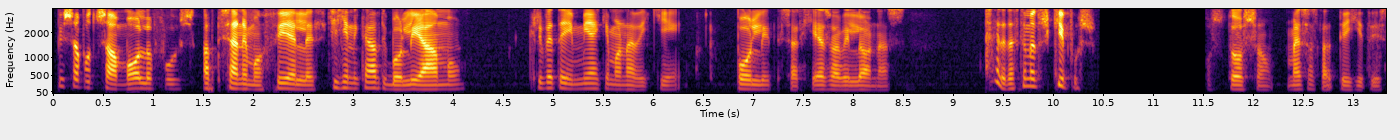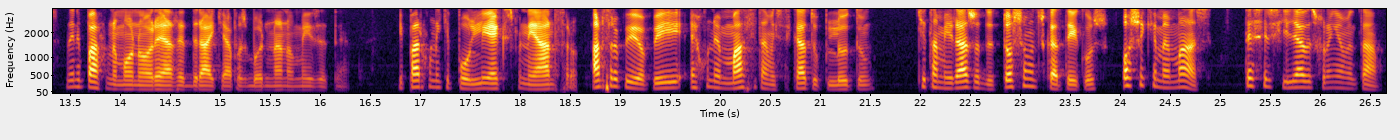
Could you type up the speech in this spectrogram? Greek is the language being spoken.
Πίσω από τους αμόλοφους, από τις ανεμοθύελες και γενικά από την πολύ άμμο, κρύβεται η μία και μοναδική πόλη της αρχαίας Βαβυλώνας. Ξέρετε, αυτή με τους κήπους. Ωστόσο, μέσα στα τείχη της δεν υπάρχουν μόνο ωραία δεντράκια όπως μπορεί να νομίζετε. Υπάρχουν και πολλοί έξυπνοι άνθρωποι. Άνθρωποι οι οποίοι έχουν μάθει τα μυστικά του πλούτου και τα μοιράζονται τόσο με τους κατοίκους όσο και με εμάς 4.000 χρόνια μετά.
